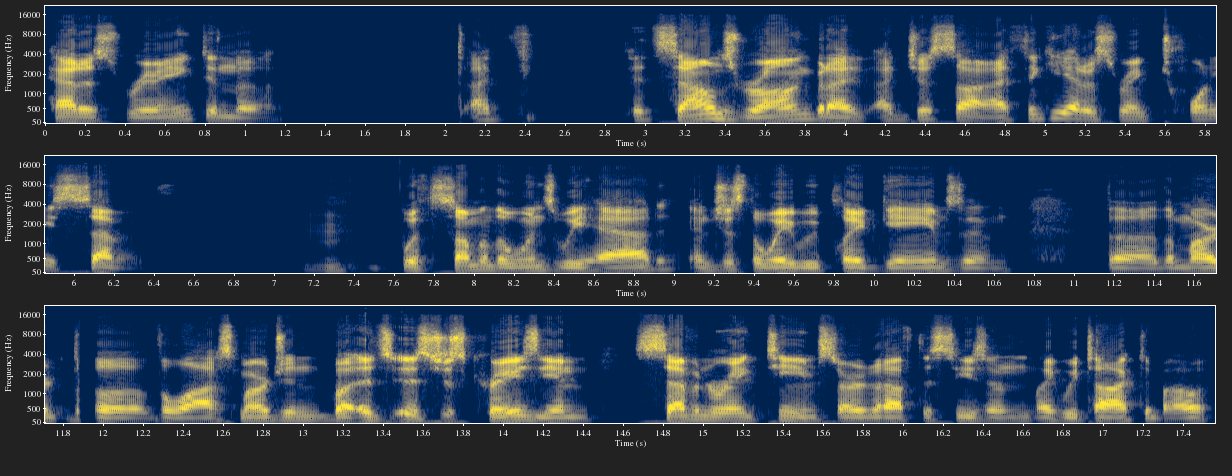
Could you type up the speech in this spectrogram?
had us ranked in the. I, it sounds wrong, but I, I just saw it. I think he had us ranked 27th Hmm. with some of the wins we had and just the way we played games and the the mar- the, the loss margin. But it's it's just crazy. And seven ranked teams started off the season like we talked about.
